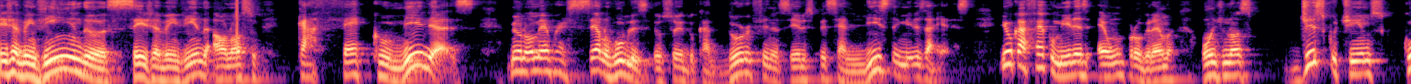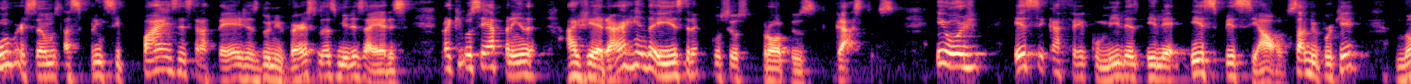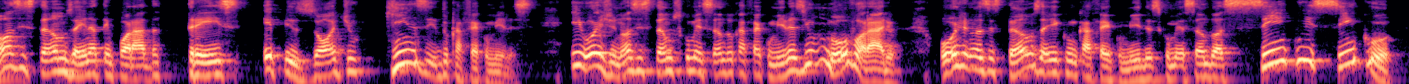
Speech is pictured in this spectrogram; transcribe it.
Seja bem-vindo, seja bem-vinda ao nosso Café com Milhas. Meu nome é Marcelo Rubles, eu sou educador financeiro especialista em milhas aéreas. E o Café com Milhas é um programa onde nós discutimos, conversamos as principais estratégias do universo das milhas aéreas, para que você aprenda a gerar renda extra com seus próprios gastos. E hoje, esse Café com Milhas, ele é especial. Sabe por quê? Nós estamos aí na temporada 3, episódio 15 do Café com Milhas. E hoje nós estamos começando o Café com Milhas em um novo horário. Hoje nós estamos aí com o Café com Milhas começando às 5 e 5.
